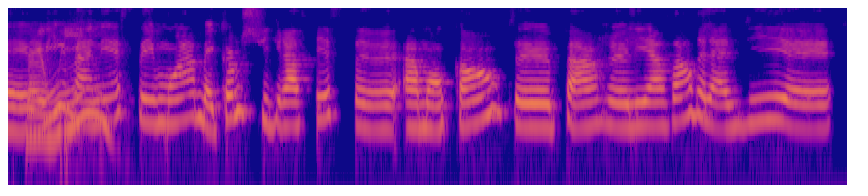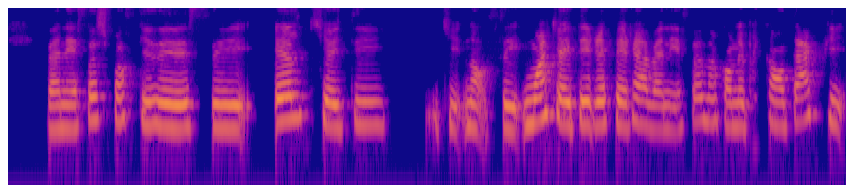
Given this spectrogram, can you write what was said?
Ben, ben, oui, Vanessa et moi, ben, comme je suis graphiste euh, à mon compte, euh, par euh, les hasards de la vie, Vanessa, je pense que c'est elle qui a été. non, c'est moi qui a été référée à Vanessa. Donc, on a pris contact. Puis,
